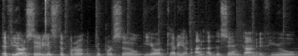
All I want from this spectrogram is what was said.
If you are serious to, to pursue your career, and at the same time, if you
